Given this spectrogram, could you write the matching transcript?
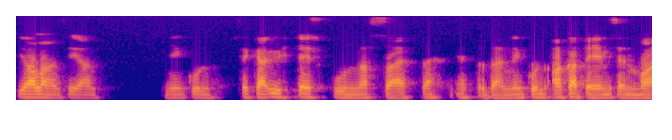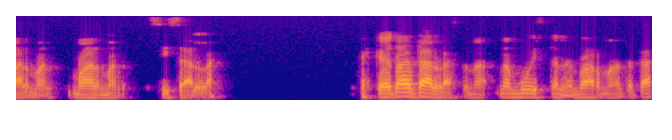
jalansijan niin kuin sekä yhteiskunnassa että, että tämän niin kuin akateemisen maailman, maailman sisällä. Ehkä jotain tällaista. Mä, mä muistelen varmaan tätä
